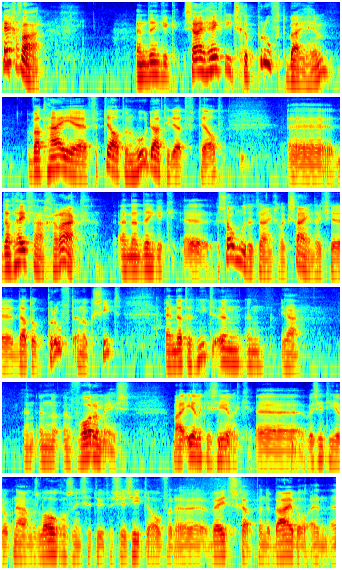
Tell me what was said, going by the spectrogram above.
echt waar. En denk ik, zij heeft iets geproefd bij hem. Wat hij vertelt en hoe dat hij dat vertelt. dat heeft haar geraakt. En dan denk ik, zo moet het eigenlijk zijn. Dat je dat ook proeft en ook ziet. En dat het niet een, een, ja, een, een, een vorm is. Maar eerlijk is eerlijk, uh, we zitten hier ook namens Logos Instituut. Als je ziet over uh, wetenschap en de Bijbel en uh,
